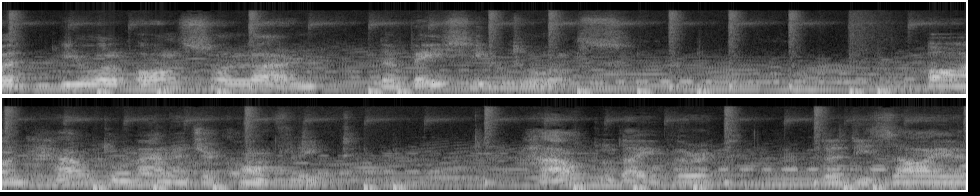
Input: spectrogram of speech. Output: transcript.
but you will also learn the basic tools on how to manage a conflict, how to divert the desire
